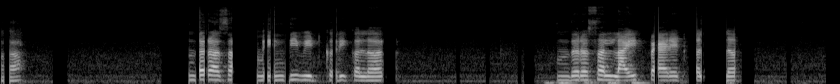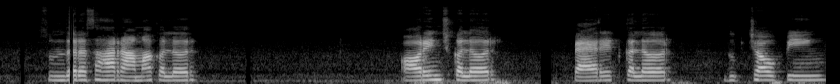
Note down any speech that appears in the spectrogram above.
बघा सुंदर असा मेहंदी विटकरी कलर सुंदर असा लाइट पॅरेट कलर सुंदर असा हा Rama colour orange colour parrot colour दुपछाव pink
